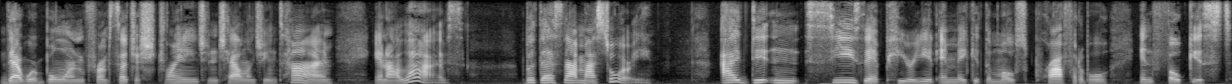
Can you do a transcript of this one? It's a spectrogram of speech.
that were born from such a strange and challenging time in our lives. But that's not my story. I didn't seize that period and make it the most profitable and focused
